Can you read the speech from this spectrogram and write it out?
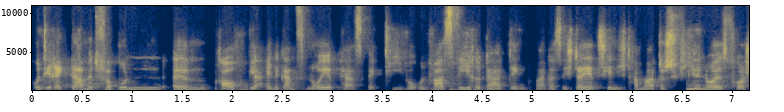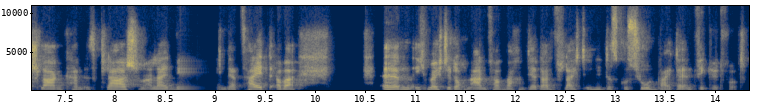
Und direkt damit verbunden ähm, brauchen wir eine ganz neue Perspektive. Und was wäre da denkbar? Dass ich da jetzt hier nicht dramatisch viel Neues vorschlagen kann, ist klar, schon allein wegen der Zeit. Aber ähm, ich möchte doch einen Anfang machen, der dann vielleicht in den Diskussionen weiterentwickelt wird.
